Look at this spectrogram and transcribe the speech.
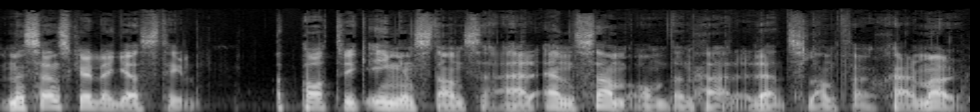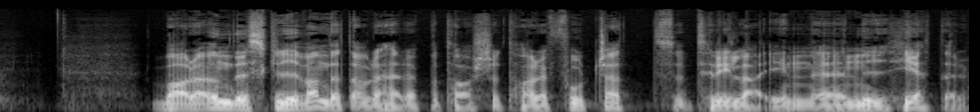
Men sen ska det läggas till att Patrik ingenstans är ensam om den här rädslan för skärmar. Bara under skrivandet av det här reportaget har det fortsatt trilla in eh, nyheter.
